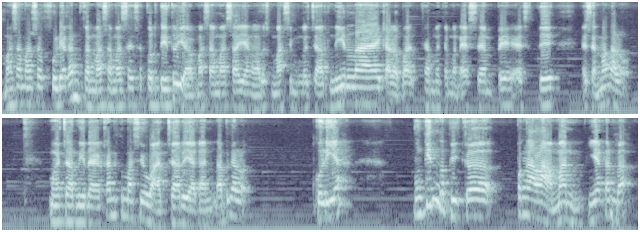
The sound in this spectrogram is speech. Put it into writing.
masa-masa kuliah kan bukan masa-masa seperti itu ya masa-masa yang harus masih mengejar nilai. Kalau zaman-zaman SMP SD SMA kalau mengejar nilai kan itu masih wajar ya kan? Tapi kalau kuliah mungkin lebih ke pengalaman ya kan mbak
